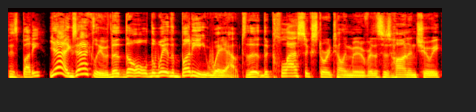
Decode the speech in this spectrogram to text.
his buddy? Yeah, exactly. The the whole the way the buddy way out, the the classic storytelling maneuver. This is Han and Chewie.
